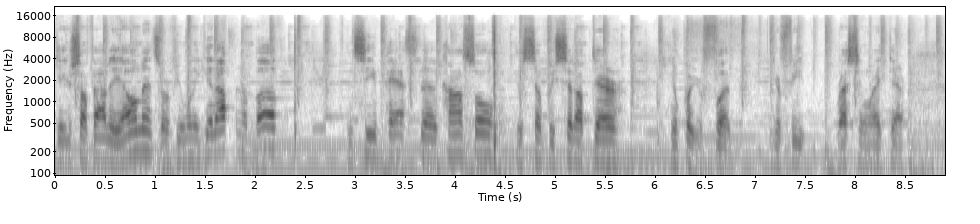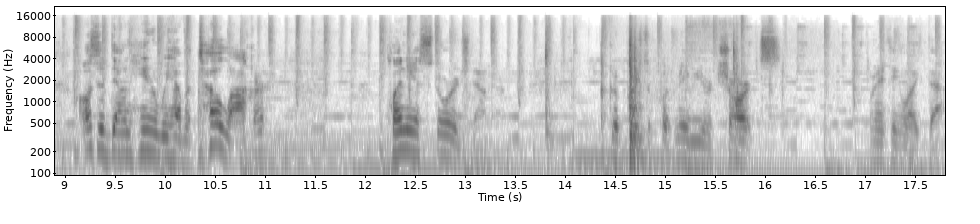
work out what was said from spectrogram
get yourself out of the elements, or if you want to get up and above and see past the console, just simply sit up there. You can put your foot, your feet resting right there. Also down here, we have a tow locker. Plenty of storage down there. Good place to put maybe your charts or anything like that.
